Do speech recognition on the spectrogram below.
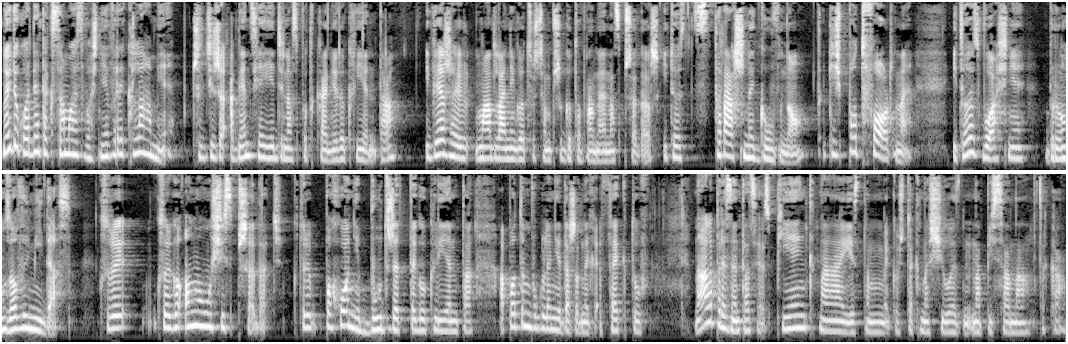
No i dokładnie tak samo jest właśnie w reklamie. Czyli, że agencja jedzie na spotkanie do klienta i wie, że ma dla niego coś tam przygotowane na sprzedaż. I to jest straszne gówno, jakieś potworne. I to jest właśnie brązowy Midas, który, którego on musi sprzedać, który pochłonie budżet tego klienta, a potem w ogóle nie da żadnych efektów. No ale prezentacja jest piękna, jest tam jakoś tak na siłę napisana taka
